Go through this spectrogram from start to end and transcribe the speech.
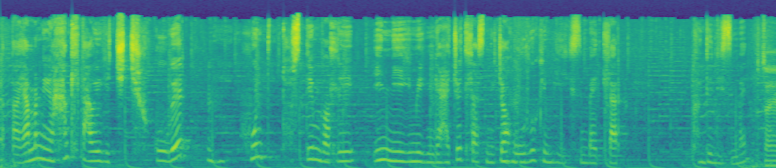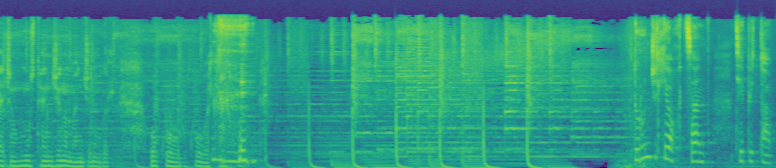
Одоо ямар нэгэн хандлт авъя гэж чичрэхгүйгээр хүнд тусдсан болый энэ нийгмийг ингээ хажуу талаас нэг жоохон өргөх юм хий гэсэн байдлаар контент хийсэн байна. За яаж хүмүүс таньж гинүү манж гинүү гэл үгүй үгүй гэл. Дөрвөн жилийн хугацаанд TP Top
